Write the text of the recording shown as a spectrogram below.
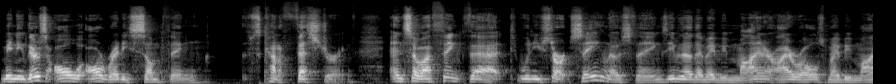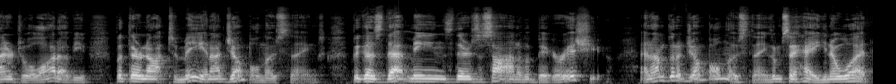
meaning there's all already something kind of festering and so i think that when you start seeing those things even though they may be minor eye rolls may be minor to a lot of you but they're not to me and i jump on those things because that means there's a sign of a bigger issue and I'm going to jump on those things. I'm going to say, hey, you know what?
